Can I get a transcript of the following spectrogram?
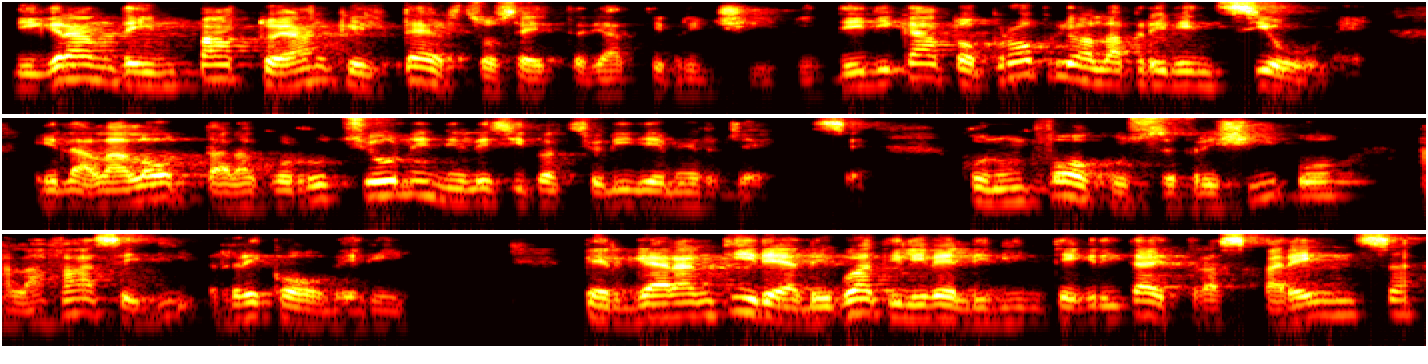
Di grande impatto è anche il terzo set di atti principi, dedicato proprio alla prevenzione ed alla lotta alla corruzione nelle situazioni di emergenze, con un focus precipuo alla fase di recovery, per garantire adeguati livelli di integrità e trasparenza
